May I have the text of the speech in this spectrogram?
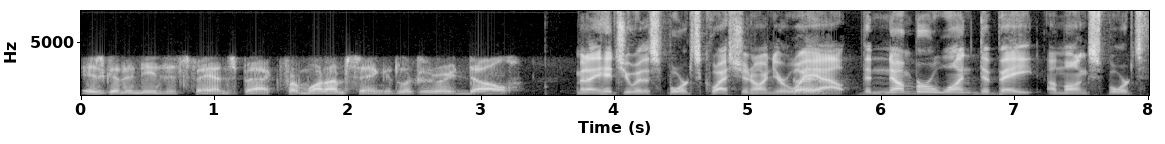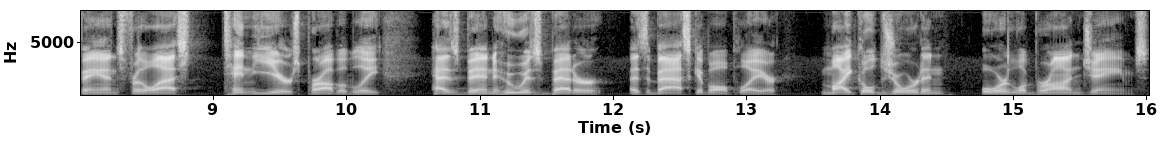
is going to need its fans back. From what I'm seeing, it looks very dull. I'm going to hit you with a sports question on your way out. The number one debate among sports fans for the last 10 years probably has been who is better as a basketball player, Michael Jordan or LeBron James?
